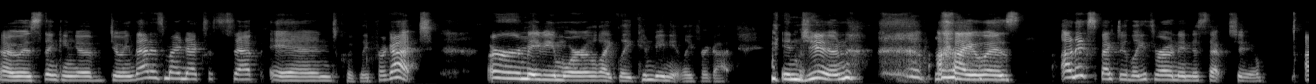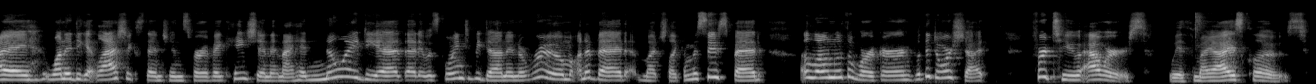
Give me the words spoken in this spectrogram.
I was thinking of doing that as my next step and quickly forgot, or maybe more likely, conveniently forgot. In June, I was unexpectedly thrown into step two. I wanted to get lash extensions for a vacation, and I had no idea that it was going to be done in a room on a bed, much like a masseuse bed, alone with a worker with the door shut for two hours with my eyes closed.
